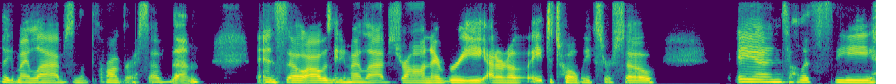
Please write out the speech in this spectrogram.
like my labs and the progress of them. And so I was getting my labs drawn every, I don't know, eight to 12 weeks or so. And let's see,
